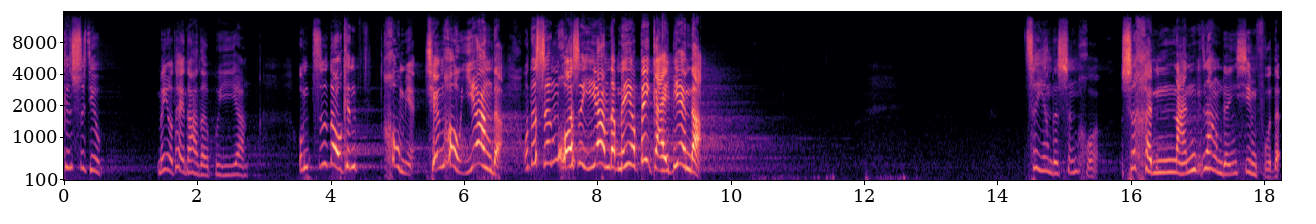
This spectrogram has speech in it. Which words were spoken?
跟世界没有太大的不一样。我们知道跟后面前后一样的，我的生活是一样的，没有被改变的。这样的生活是很难让人幸福的，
